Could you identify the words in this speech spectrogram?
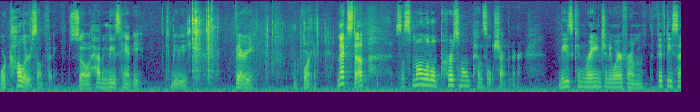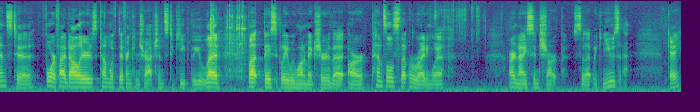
or color something. So having these handy can be very important. Next up is a small little personal pencil sharpener. These can range anywhere from 50 cents to four or five dollars, come with different contraptions to keep the lead, but basically we want to make sure that our pencils that we're writing with are nice and sharp so that we can use that. Okay,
